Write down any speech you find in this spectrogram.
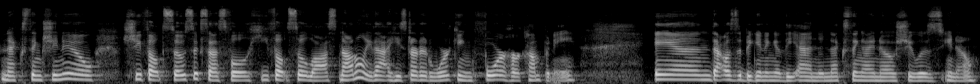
Next thing she knew, she felt so successful. He felt so lost. Not only that, he started working for her company. And that was the beginning of the end. And next thing I know, she was, you know,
